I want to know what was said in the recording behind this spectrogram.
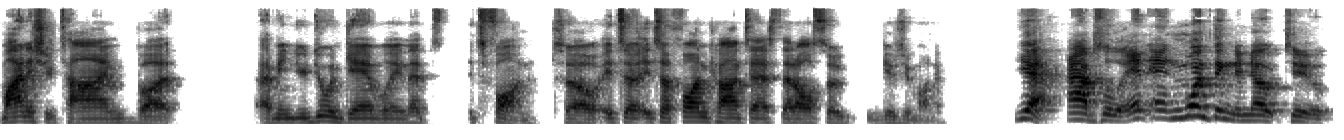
minus your time, but I mean, you're doing gambling. That's it's fun. So it's a it's a fun contest that also gives you money. Yeah, absolutely. And and one thing to note too,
